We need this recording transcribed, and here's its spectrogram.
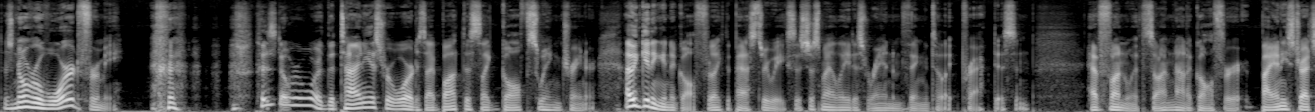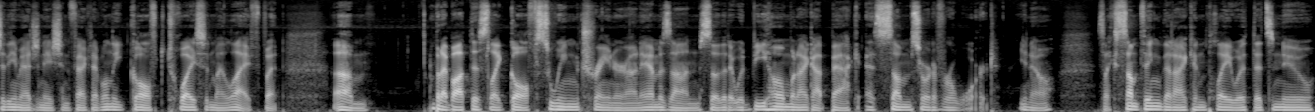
there's no reward for me. there's no reward. The tiniest reward is I bought this like golf swing trainer. I've been getting into golf for like the past three weeks. It's just my latest random thing to like practice and have fun with. So I'm not a golfer by any stretch of the imagination. In fact, I've only golfed twice in my life, but um, but I bought this like golf swing trainer on Amazon so that it would be home when I got back as some sort of reward. You know, it's like something that I can play with that's new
